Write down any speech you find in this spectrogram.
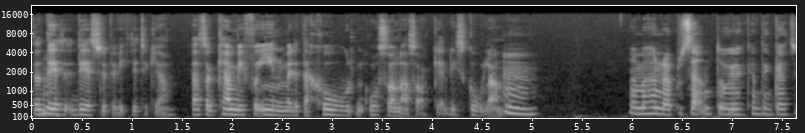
Så det, det är superviktigt tycker jag. Alltså kan vi få in meditation och sådana saker i skolan? Mm. Ja men 100 procent. Och jag kan tänka att,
